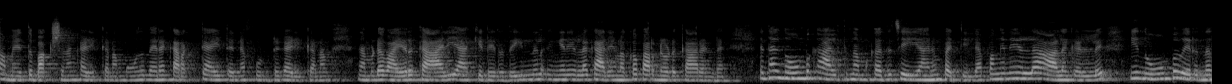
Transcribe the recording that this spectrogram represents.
കൃത്യസമയത്ത് ഭക്ഷണം കഴിക്കണം. മൂന്ന് നേരം കറക്റ്റായിട്ട് തന്നെ ഫുഡ് കഴിക്കണം. നമ്മുടെ വയറ് കാലിയാക്കിയിടരുത്. ഇന്ന് ഇങ്ങനെയുള്ള കാര്യങ്ങളൊക്കെ പറഞ്ഞു കൊടുക്കാറുണ്ട്. എന്നാൽ നോമ്പ് കാലത്ത് നമുക്കത് ചെയ്യാനും പറ്റില്ല. അപ്പം അങ്ങനെയുള്ള ആളുകളിൽ ഈ നോമ്പ് വരുന്ന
